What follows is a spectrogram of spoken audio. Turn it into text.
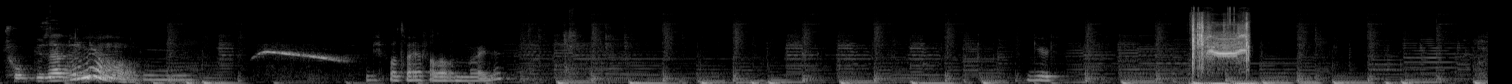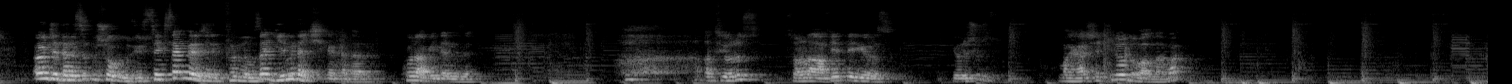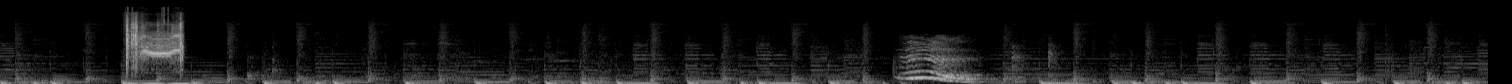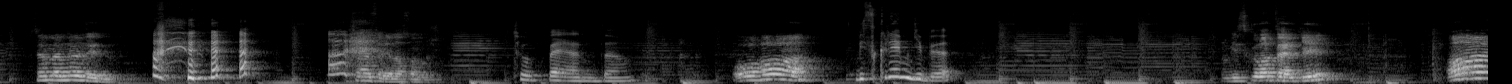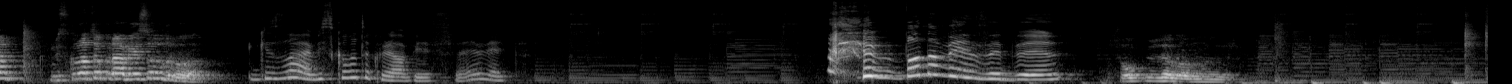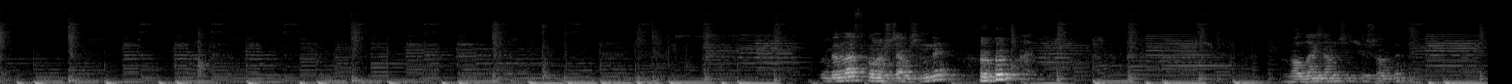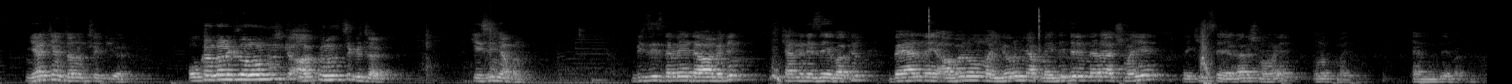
Çok güzel durmuyor mu? Ee, Bir fotoğraf alalım böyle. Gül. Önceden ısıtmış olduğumuz 180 derecelik fırınımıza 20 dakika kadar kurabiyelerimizi atıyoruz. Sonra afiyetle yiyoruz. Görüşürüz. Bayağı şekil oldu vallahi bak. Sen benden önceydin. Sen söyle nasıl olmuş. Çok beğendim. Oha! Biz krem gibi. Biskolata erkeği. Aa! Biskolata kurabiyesi oldu bu. Güzel. Biskolata kurabiyesi. Evet. Bana benzedin. Çok güzel olmuş. Ben nasıl konuşacağım şimdi? Vallahi canım çekiyor şu anda. Yerken canım çekiyor. O kadar güzel olmuş ki aklınız çıkacak. Kesin yapın. Bizi izlemeye devam edin. Kendinize iyi bakın. Beğenmeyi, abone olmayı, yorum yapmayı, bildirimleri açmayı ve kimseye karışmamayı unutmayın. Kendinize iyi bakın.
